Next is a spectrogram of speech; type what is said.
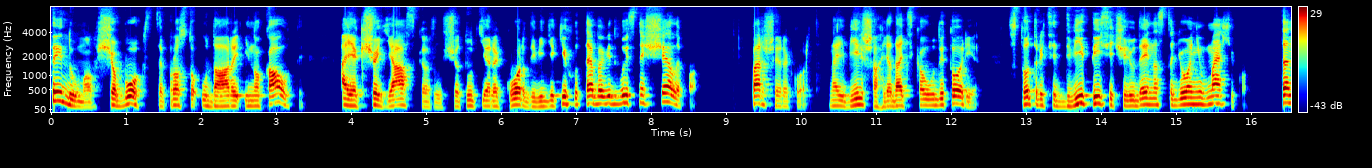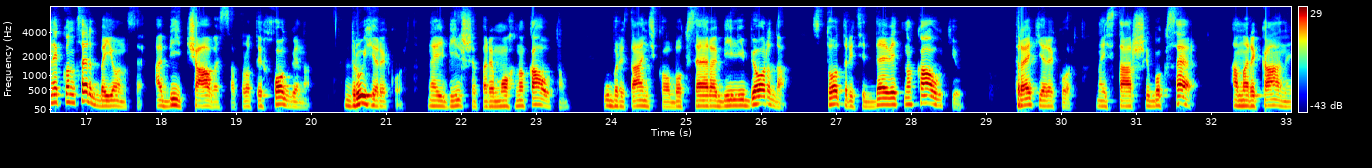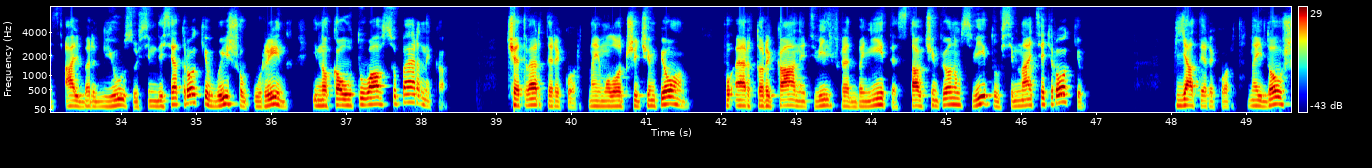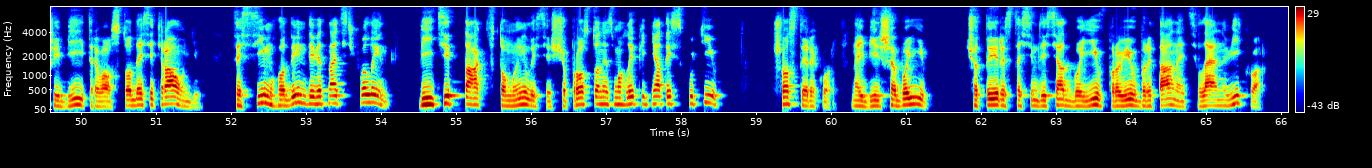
Ти думав, що бокс це просто удари і нокаути? А якщо я скажу, що тут є рекорди, від яких у тебе відвисне щелепа? Перший рекорд найбільша глядацька аудиторія 132 тисячі людей на стадіоні в Мехіко. Це не концерт Бейонсе, а бій Чавеса проти Хоггена. Другий рекорд найбільше перемог нокаутом у британського боксера Біллі Бьорда 139 нокаутів. Третій рекорд найстарший боксер. Американець Альберт Д'юз у 70 років вийшов у ринг і нокаутував суперника. Четвертий рекорд наймолодший чемпіон. Пуерториканець Вільфред Беніте став чемпіоном світу в 17 років. П'ятий рекорд найдовший бій тривав 110 раундів. Це 7 годин 19 хвилин. Бійці так втомилися, що просто не змогли піднятись з кутів. Шостий рекорд найбільше боїв. 470 боїв провів британець Лен Віквар.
